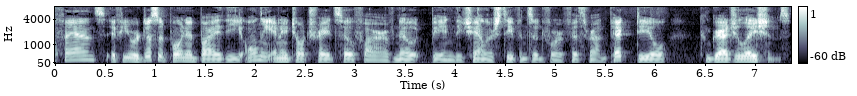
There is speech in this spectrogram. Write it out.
fans, if you were disappointed by the only NHL trade so far of note being the Chandler Stephenson for a fifth round pick deal, congratulations.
